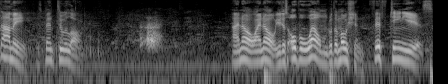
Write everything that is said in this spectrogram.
Tommy, it's been too long. I know, I know. You're just overwhelmed with emotion. Fifteen years.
